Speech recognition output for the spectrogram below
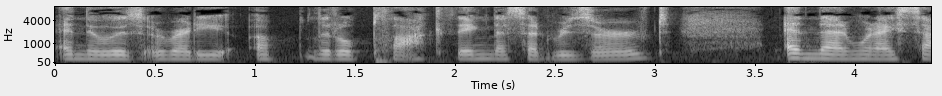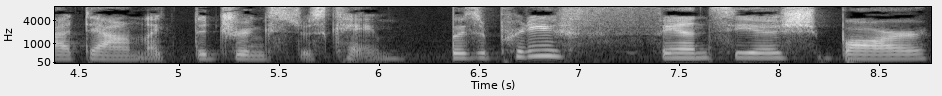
and there was already a little plaque thing that said reserved. And then when I sat down, like the drinks just came. It was a pretty fancy-ish bar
